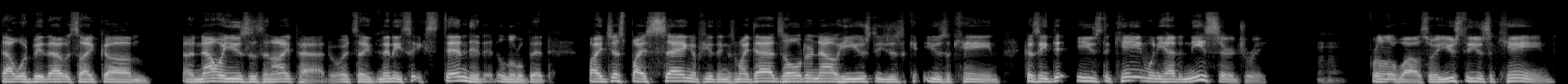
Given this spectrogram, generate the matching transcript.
That would be that was like um uh, now he uses an ipad or it's like then he's extended it a little bit by just by saying a few things. My dad's older now he used to use use a cane because he did he used a cane when he had a knee surgery Mhm. for a little while so he used to use a cane.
